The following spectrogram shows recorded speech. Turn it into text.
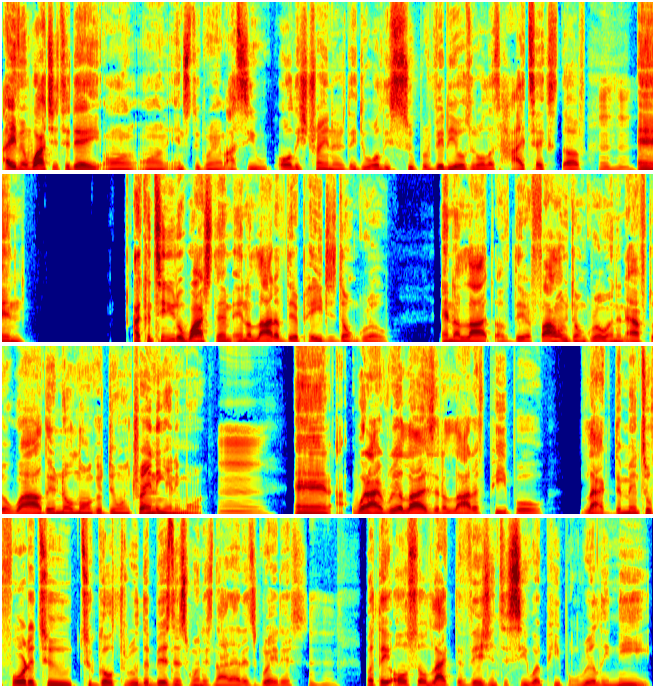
I even watch it today on on Instagram. I see all these trainers, they do all these super videos with all this high tech stuff. Mm-hmm. And I continue to watch them, and a lot of their pages don't grow, and a lot of their following don't grow. And then after a while, they're no longer doing training anymore. Mm. And what I realized that a lot of people lack the mental fortitude to go through the business when it's not at its greatest, Mm-hmm. But they also lack the vision to see what people really need.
